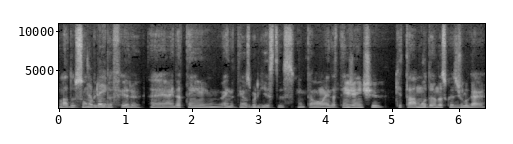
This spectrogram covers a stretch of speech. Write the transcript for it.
lado sombrio Também. da feira, é, ainda tem ainda tem os burguistas. Então, ainda tem gente que tá mudando as coisas de lugar,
